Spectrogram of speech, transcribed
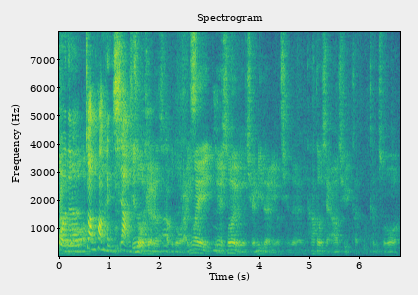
我的状况很像？其实我觉得差不多啦，因为因为所有有权利的人、有钱的人，他都想要去肯肯说，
